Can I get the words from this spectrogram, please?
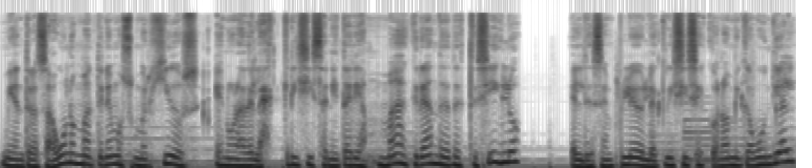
Mientras aún nos mantenemos sumergidos en una de las crisis sanitarias más grandes de este siglo, el desempleo y la crisis económica mundial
